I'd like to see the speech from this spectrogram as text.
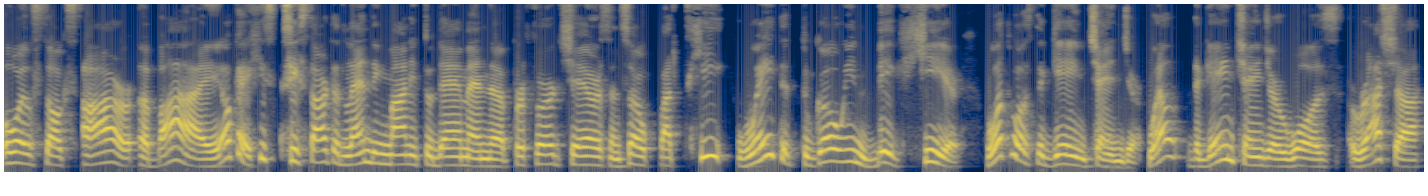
oil stocks are a buy. Okay he, he started lending money to them and uh, preferred shares and so but he waited to go in big here what was the game changer? Well, the game changer was Russia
